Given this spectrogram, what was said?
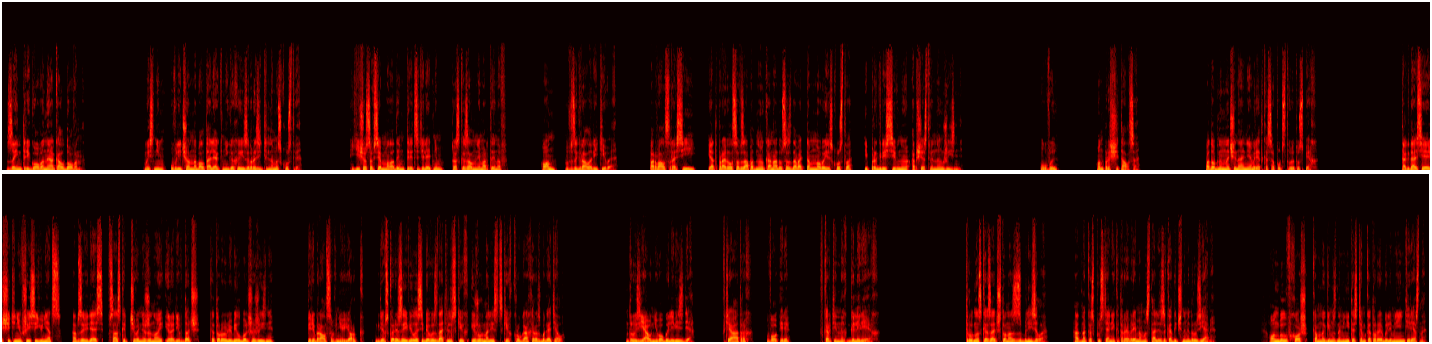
Заинтригован и околдован. Мы с ним увлеченно болтали о книгах и изобразительном искусстве. Еще совсем молодым, тридцатилетним, рассказал мне Мартынов, он, взыграла ретивая, порвал с Россией и отправился в Западную Канаду создавать там новое искусство и прогрессивную общественную жизнь. Увы, он просчитался. Подобным начинаниям редко сопутствует успех. Тогда сей ощетинившийся юнец, обзаведясь в Саскотчеване женой и родив дочь, которую любил больше жизни, перебрался в Нью-Йорк, где вскоре заявил о себе в издательских и журналистских кругах и разбогател. Друзья у него были везде. В театрах, в опере, в картинных галереях. Трудно сказать, что нас сблизило, однако спустя некоторое время мы стали закадычными друзьями. Он был вхож ко многим знаменитостям, которые были мне интересны.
